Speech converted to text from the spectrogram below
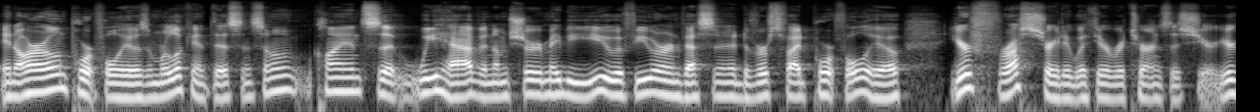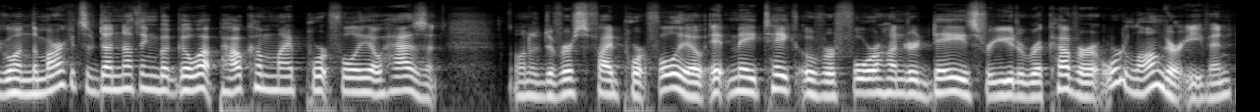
in our own portfolios, and we're looking at this, and some clients that we have, and I'm sure maybe you, if you are invested in a diversified portfolio, you're frustrated with your returns this year. You're going, the markets have done nothing but go up. How come my portfolio hasn't? On a diversified portfolio, it may take over 400 days for you to recover, or longer even,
